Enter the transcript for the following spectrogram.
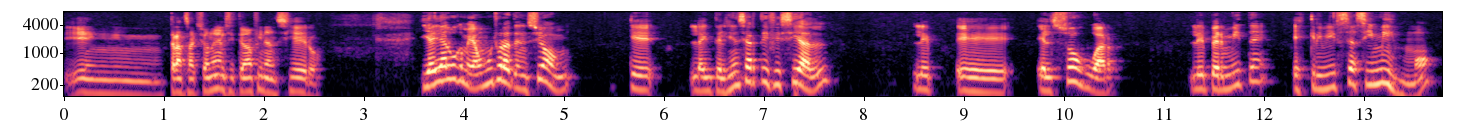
en transacciones en el sistema financiero. Y hay algo que me llamó mucho la atención, que la inteligencia artificial, le, eh, el software le permite escribirse a sí mismo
